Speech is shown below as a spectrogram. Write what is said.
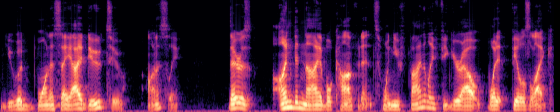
you would want to say I do to, honestly. There's undeniable confidence when you finally figure out what it feels like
